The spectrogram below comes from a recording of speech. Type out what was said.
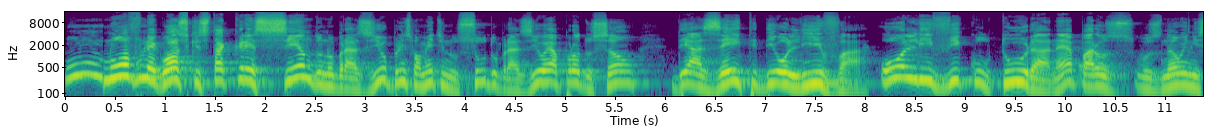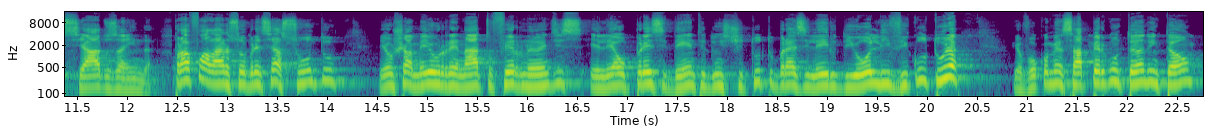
um novo negócio que está crescendo no Brasil, principalmente no sul do Brasil, é a produção de azeite de oliva, olivicultura, né, para os, os não iniciados ainda. Para falar sobre esse assunto, eu chamei o Renato Fernandes, ele é o presidente do Instituto Brasileiro de Olivicultura. Eu vou começar perguntando então,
